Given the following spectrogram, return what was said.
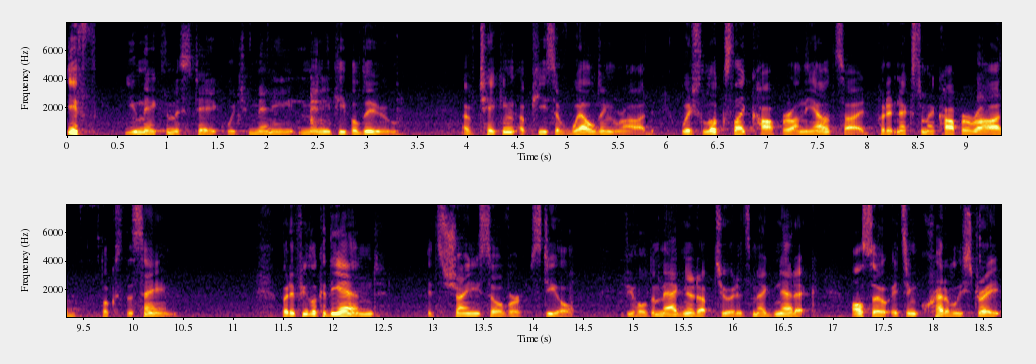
If you make the mistake, which many, many people do, of taking a piece of welding rod, which looks like copper on the outside, put it next to my copper rod, looks the same. But if you look at the end, it's shiny silver, steel. If you hold a magnet up to it, it's magnetic. Also, it's incredibly straight.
